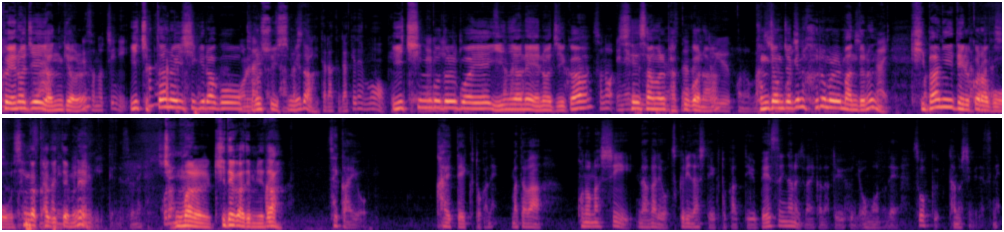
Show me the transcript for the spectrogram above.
그 에너지의 연결, 이 집단 의식이라고 부를 수 있습니다. 이 친구들과의 인연의 에너지가 세상을 바꾸거나 긍정적인 흐름을 만드는 기반이 될 거라고 생각하기 때문에 정말 기대가 됩니다. 世界を変えていくとかねまたは好ましい流れを作り出していくとかっていうベースになるんじゃないかなというふうに思うのですごく楽しみですね。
